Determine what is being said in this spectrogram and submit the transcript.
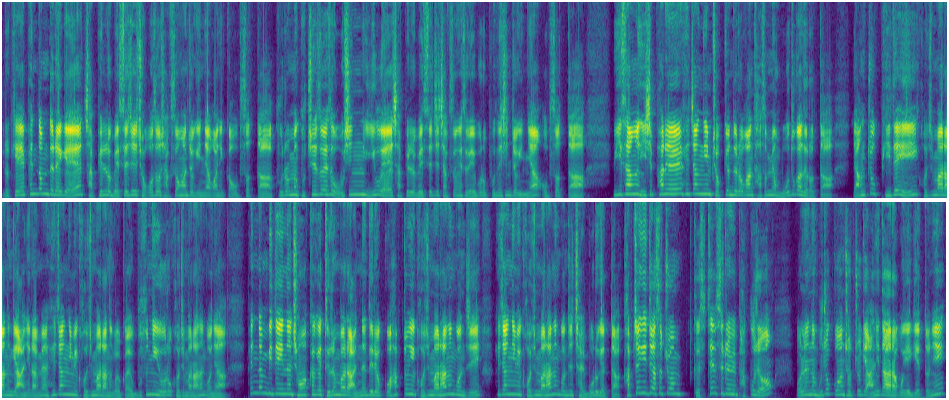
이렇게 팬덤들에게 자필로 메시지 적어서 작성한 적 있냐고 하니까 없었다. 그러면 구치소에서 오신 이후에 자필로 메시지 작성해서 외부로 보내신 적 있냐? 없었다. 위상은 28일 회장님 적견 들어간 5명 모두가 들었다. 양쪽 비대위 거짓말하는 게 아니라면 회장님이 거짓말하는 걸까요? 무슨 이유로 거짓말하는 거냐? 팬덤 비대위는 정확하게 들은 바를 안내드렸고 합동이 거짓말하는 건지 회장님이 거짓말하는 건지 잘 모르겠다. 갑자기 와서 좀 그 스탠스를 바꾸죠. 원래는 무조건 저쪽이 아니다라고 얘기했더니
